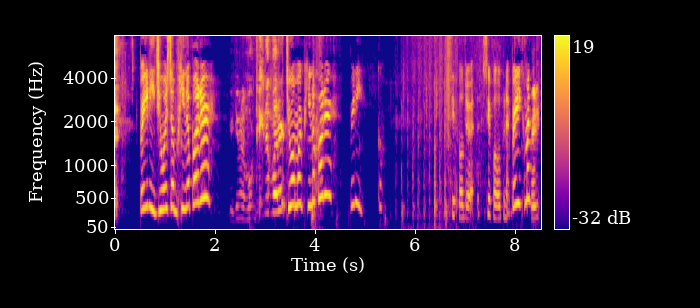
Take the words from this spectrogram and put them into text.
me? Brady, do you want some peanut butter? You're giving him more peanut butter? Do you want more peanut butter? Brady. See if he'll do it. See if he'll open it. Brady, come on. Brady.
